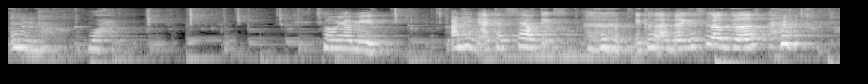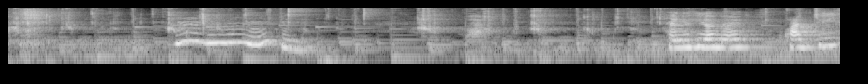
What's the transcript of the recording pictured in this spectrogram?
Mm. Wow. So yummy. I think I can sell this because I make it so good. Can you hear my crunchy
